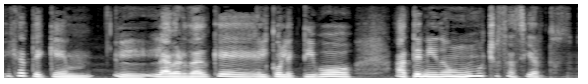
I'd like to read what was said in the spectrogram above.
Fíjate que mm, la verdad que el colectivo ha tenido muchos aciertos,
